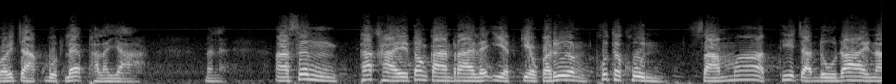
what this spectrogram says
บริจาคบุตรและภรรยานั่นแหละซึ่งถ้าใครต้องการรายละเอียดเกี่ยวกับเรื่องพุทธคุณสามารถที่จะดูได้ใน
